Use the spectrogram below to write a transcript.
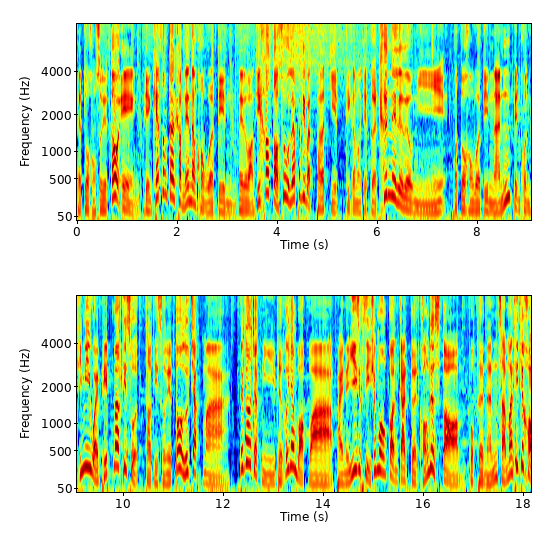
แต่ตัวของโซเนโตเองเพียงแค่ต้องการคำแนะนำของเวอร์ติน ในระหว่างที่เข้าต่อสู้และปฏิบัติภารกิจที่กำลังจะเกิดขึ้นในเร็วๆนี้ เพราะตัวของเวอร์ตินนั้นเป็นคนที่มีไหวพริบมากที่สุดเท่าที่โซเนโตรู้จักมา และนอกจากนี้เธอก็ยังบอกว่าภายใน 24 ชั่วโมงก่อนการเกิดของเดอะสตอมพวกเธอนั้นสามารถที่จะขอ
